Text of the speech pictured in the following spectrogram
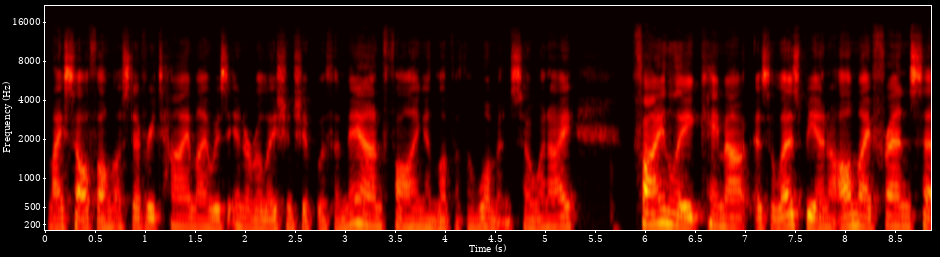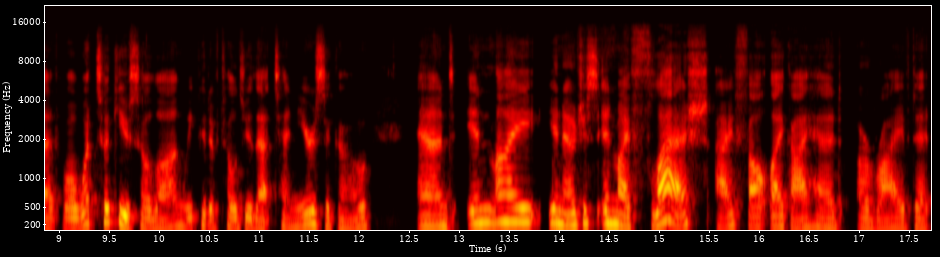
myself almost every time I was in a relationship with a man falling in love with a woman. So when I finally came out as a lesbian, all my friends said, Well, what took you so long? We could have told you that 10 years ago. And in my, you know, just in my flesh, I felt like I had arrived at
